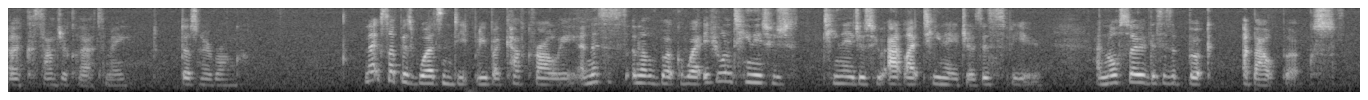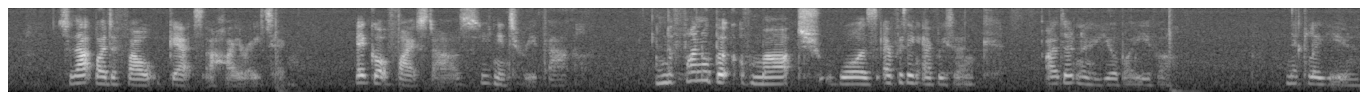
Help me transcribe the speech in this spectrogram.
uh, Cassandra Clare to me. Does no wrong. Next up is Words in Deep Blue by Cath Crowley and this is another book where if you want teenagers teenagers who act like teenagers this is for you and also this is a book about books so that by default gets a high rating. It got 5 stars, you need to read that. And the final book of March was Everything Everything. I don't know who you're by either. Nicola Yoon.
